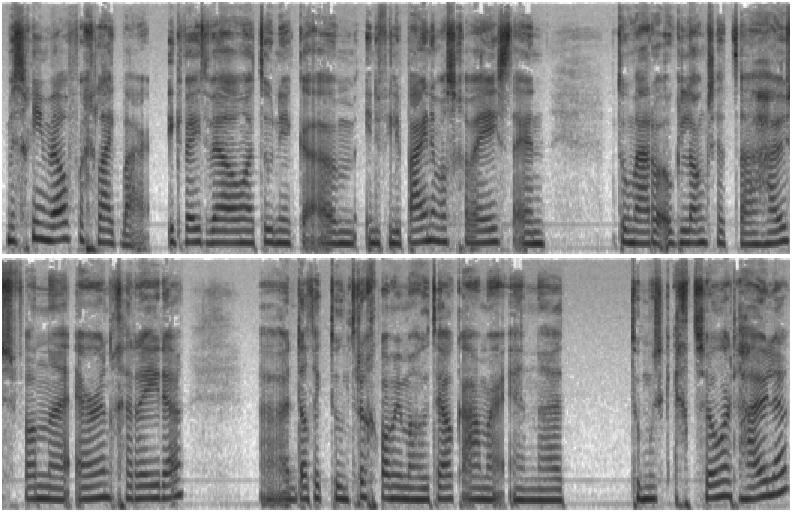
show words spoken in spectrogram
Misschien wel vergelijkbaar. Ik weet wel, eh, toen ik um, in de Filipijnen was geweest en toen waren we ook langs het uh, huis van uh, Aaron gereden. Uh, dat ik toen terugkwam in mijn hotelkamer en toen moest ik echt zo hard huilen.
